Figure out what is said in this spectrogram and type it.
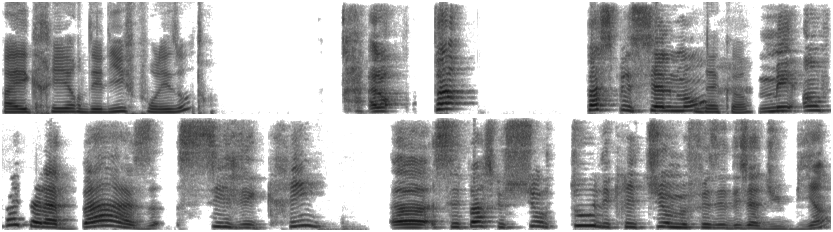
à écrire des livres pour les autres? Alors, pas pas spécialement, D'accord, mais en fait, à la base, si j'écris, heu, c'est parce que surtout l'écriture me faisait déjà du bien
